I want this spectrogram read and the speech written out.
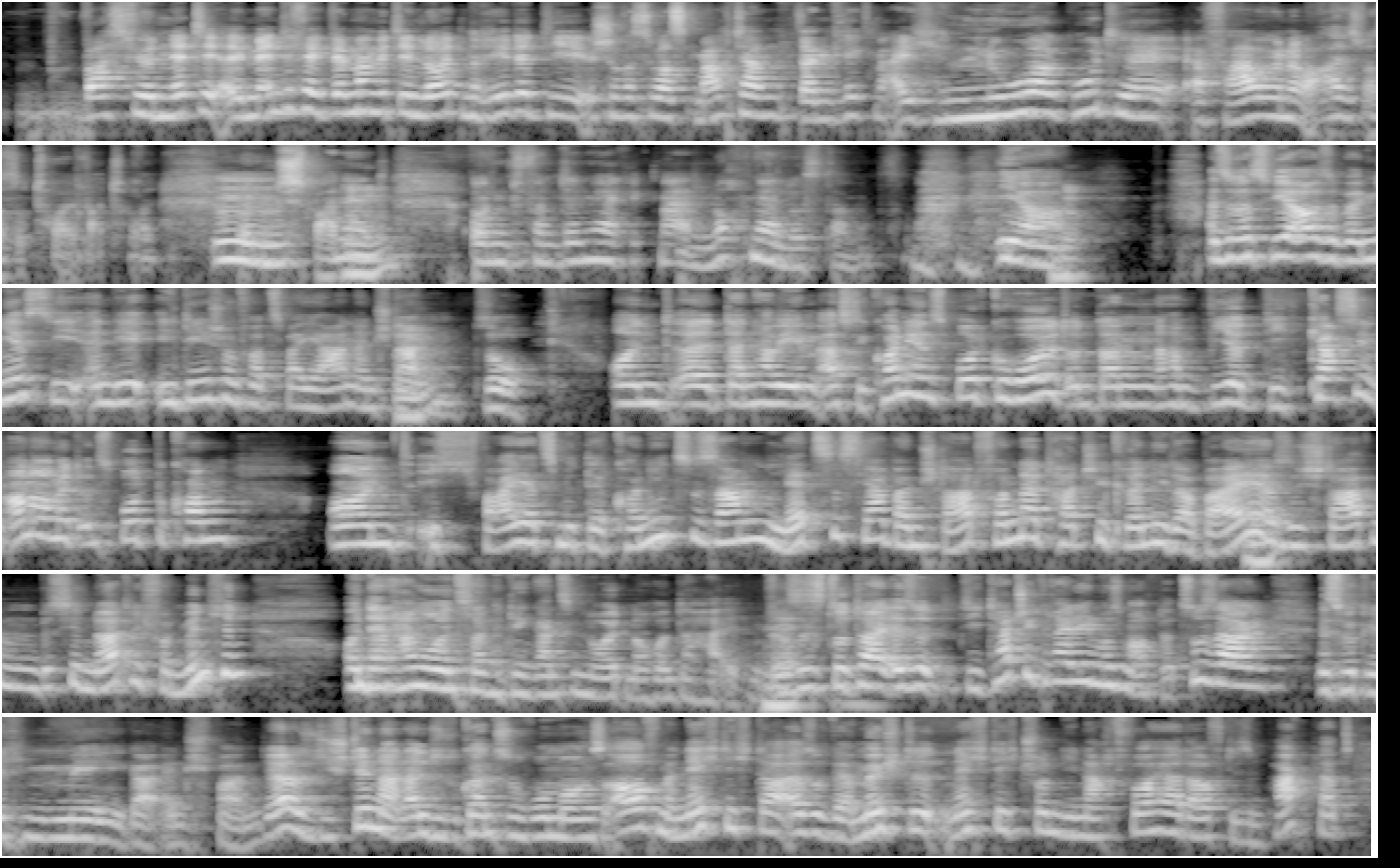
was für nette, im Endeffekt, wenn man mit den Leuten redet, die schon was sowas gemacht haben, dann kriegt man eigentlich nur gute Erfahrungen. Oh, das war so toll, war toll und spannend. Und von dem her kriegt man noch mehr Lust damit zu machen. Ja. Also was wir, also bei mir ist die Idee schon vor zwei Jahren entstanden. So. Und äh, dann habe ich eben erst die Conny ins Boot geholt und dann haben wir die Kerstin auch noch mit ins Boot bekommen. Und ich war jetzt mit der Conny zusammen letztes Jahr beim Start von der Tajik Rallye dabei. Also die starten ein bisschen nördlich von München. Und dann haben wir uns da mit den ganzen Leuten auch unterhalten. Das Ja. ist total, also die Tajik Rallye, muss man auch dazu sagen, ist wirklich mega entspannt. Ja, also die stehen dann alle so ganz in Ruhe morgens auf, man nächtigt da, also wer möchte, nächtigt schon die Nacht vorher da auf diesem Parkplatz.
